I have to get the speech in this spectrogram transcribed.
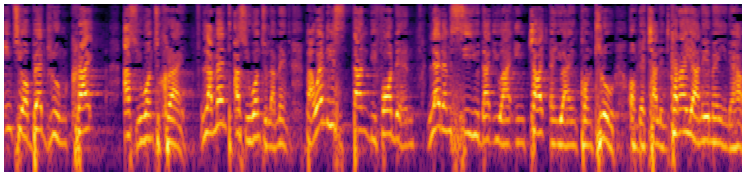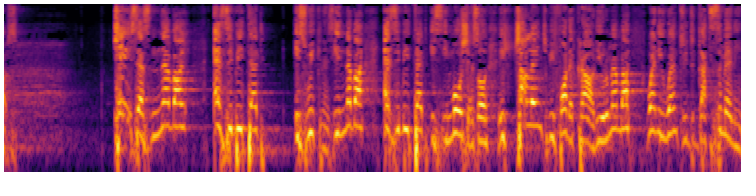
into your bedroom, cry as you want to cry. Lament as you want to lament. But when you stand before them, let them see you that you are in charge and you are in control of the challenge. Can I hear an amen in the house? Jesus never exhibited his weakness. He never exhibited his emotions or his challenge before the crowd. You remember when he went to Gethsemane,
